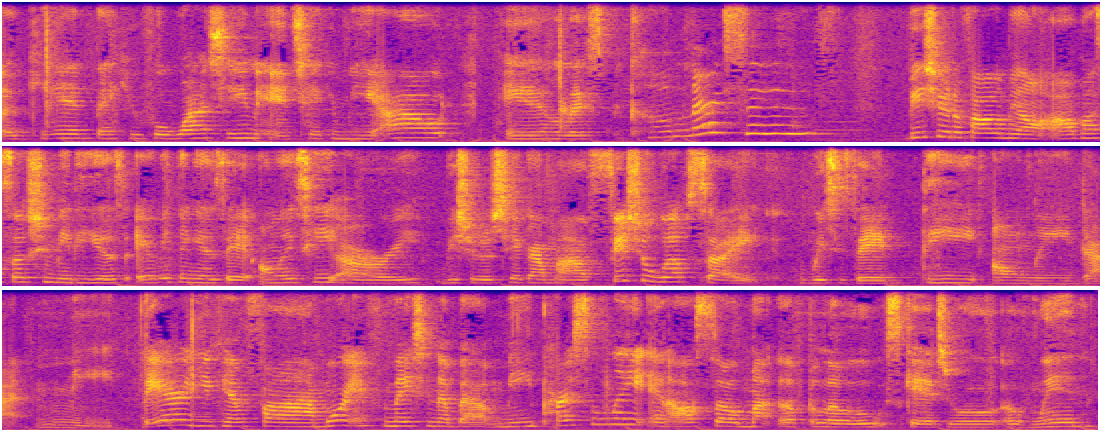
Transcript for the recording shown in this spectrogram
Again thank you for watching and checking me out and let's become nurses be sure to follow me on all my social medias. Everything is at only Tiari. be sure to check out my official website which is at theeonly.me there you can find more information about me personally and also my upload schedule of when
